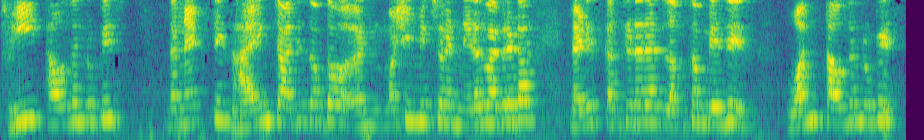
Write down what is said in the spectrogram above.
3000 rupees the next is hiring charges of the uh, machine mixer and needle vibrator that is considered as lump sum basis 1000 rupees.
